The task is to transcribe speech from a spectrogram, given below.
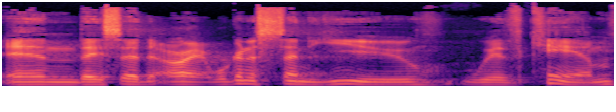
and they said, All right, we're going to send you with Cam.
